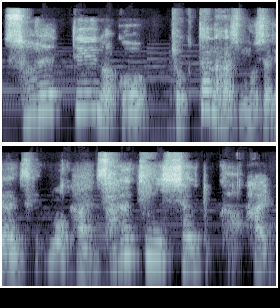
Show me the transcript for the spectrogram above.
それっていうのは、こう、極端な話申し訳ないんですけども、はい。更地にしちゃうとか、はい。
